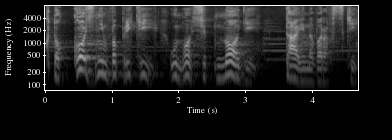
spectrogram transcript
кто козням вопреки уносит ноги тайно воровски.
